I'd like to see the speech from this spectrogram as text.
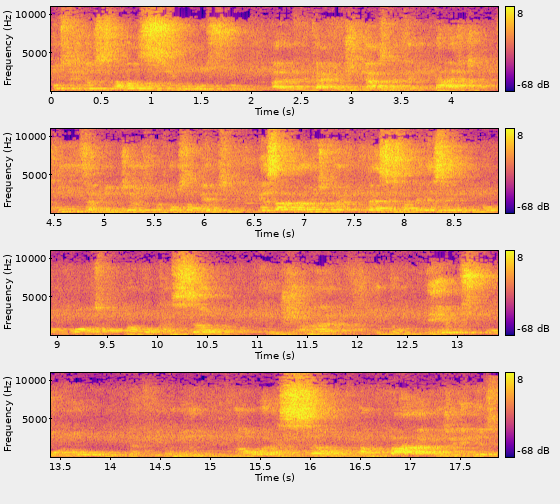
Ou seja, Deus estava ansioso para que o Ricardinho chegasse naquela idade de 15 a 20 anos, nós não sabemos, exatamente para que pudesse estabelecer um propósito, uma vocação, um chamado. Então Deus orou naquele momento, uma oração, uma fala com Jeremias.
